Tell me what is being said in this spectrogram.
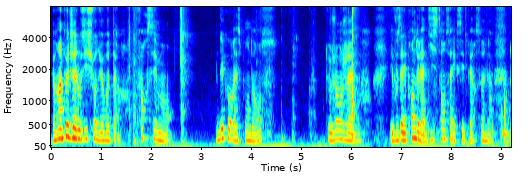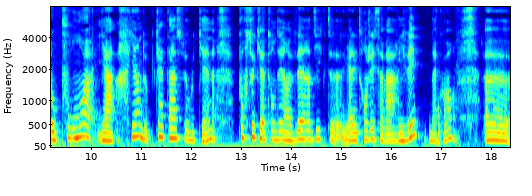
Il y aura un peu de jalousie sur du retard. Forcément, des correspondances de gens jaloux et vous allez prendre de la distance avec ces personnes-là. Donc pour moi, il n'y a rien de cata ce week-end. Pour ceux qui attendaient un verdict euh, lié à l'étranger, ça va arriver, d'accord? Euh,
